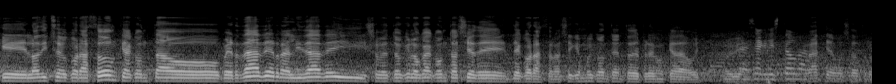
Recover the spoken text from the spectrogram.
que lo ha dicho de corazón, que ha contado verdades, realidades y sobre todo que lo que ha contado ha sido de, de corazón. Así que muy contento del pregón que ha dado hoy. Muy bien. Gracias, Cristóbal. Gracias a vosotros.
